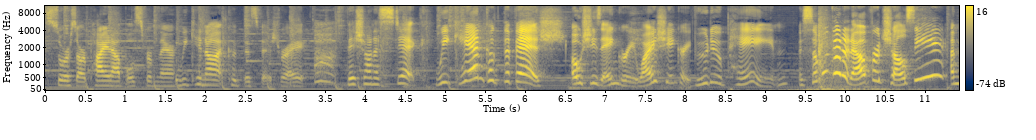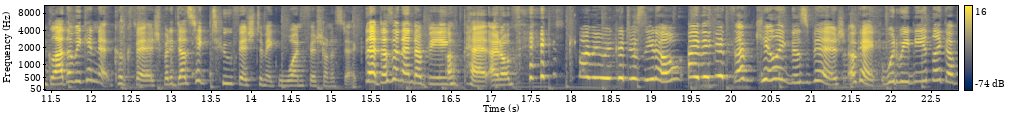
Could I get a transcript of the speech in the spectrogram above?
source our pineapples from there. We cannot cook this fish, right? fish on a stick. We can cook the fish. Oh, she's angry. Why is she angry? Voodoo pain. Has someone got it out for Chelsea? I'm glad that we can cook fish, but it does take two fish to make one fish on a stick. That doesn't end up being a pet, I don't think. I mean, we could just, you know, I think it's, I'm killing this fish. Okay, would we need like a,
